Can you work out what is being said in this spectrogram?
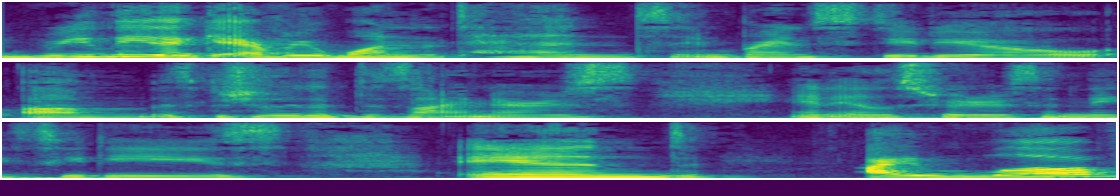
really like everyone attends in brand studio um, especially the designers and illustrators and acds and i love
